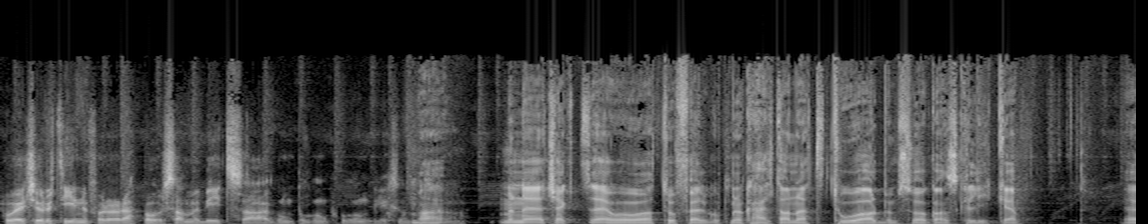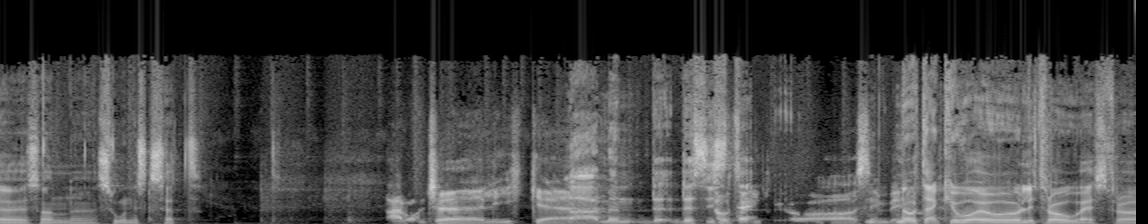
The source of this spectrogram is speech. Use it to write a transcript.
hun har ikke rutine for å rappe over samme beatsa gang på gang på gang. liksom. Nei. Men det er kjekt er jo at hun følger opp med noe helt annet to album som var ganske like. Eh, Sånn eh, sonisk sett. Nei, var ikke like Nei, men det, det No Thank You og Simbi. No Thank You var jo litt throwaways fra,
